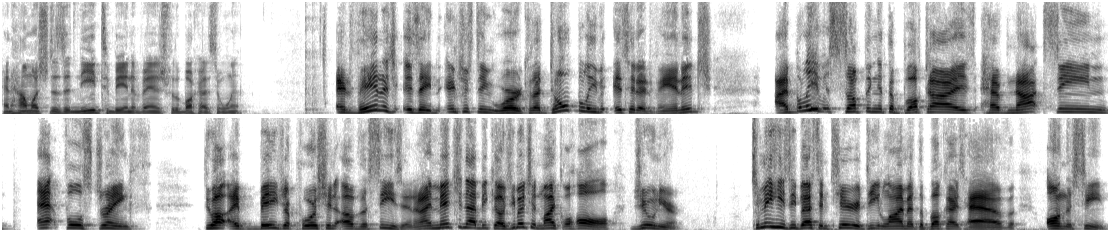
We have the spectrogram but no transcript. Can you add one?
and how much does it need to be an advantage for the Buckeyes to win? Advantage is an interesting word because I don't believe it's an advantage. I believe it's something that the Buckeyes have not seen at full strength throughout a major portion of the season. And I mention that because you mentioned Michael Hall Jr. To me, he's the best interior D lineman the Buckeyes have on the team.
